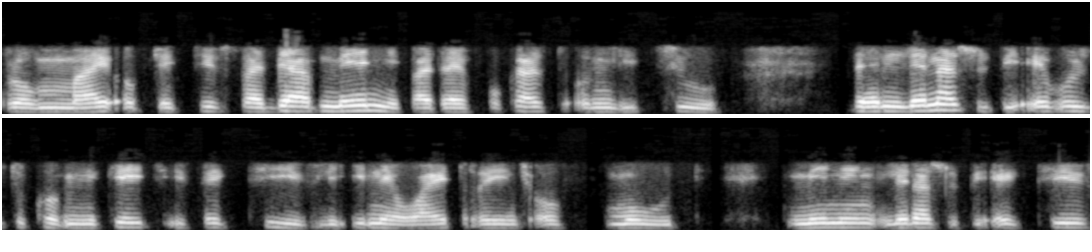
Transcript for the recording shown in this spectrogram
from my objectives, but there are many, but I focused only two. Then learners should be able to communicate effectively in a wide range of modes, meaning learners should be active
